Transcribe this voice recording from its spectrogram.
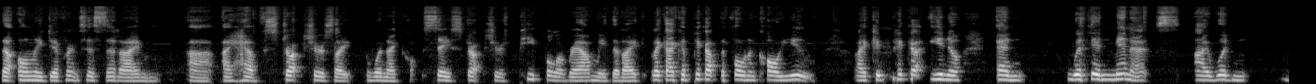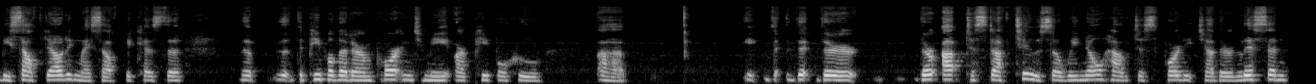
the only difference is that I'm uh, I have structures like when I say structures, people around me that I like. I could pick up the phone and call you. I could pick up, you know, and within minutes, I wouldn't be self doubting myself because the, the, the the people that are important to me are people who uh, they're they're up to stuff too. So we know how to support each other, listen,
